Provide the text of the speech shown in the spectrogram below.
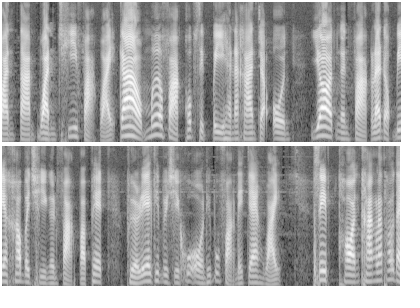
วันตามวันที่ฝากไว้ 9 เมื่อฝากครบ 10 ปีธนาคารจะโอนยอดเงินฝากและดอกเบี้ยเข้าบัญชีเงินฝากประเภท เผื่อเรียกที่เป็นบัญชีคู่โอนที่ผู้ฝากได้แจ้งไว้ 10 ถอนครั้งละเท่าใด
